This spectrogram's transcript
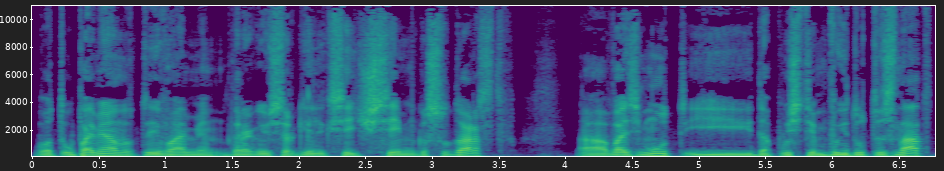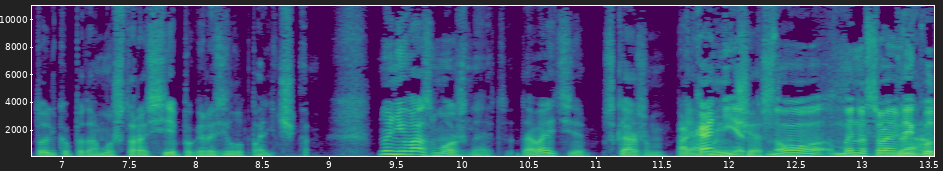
вот упомянутые вами, дорогой Сергей Алексеевич, семь государств а, возьмут и, допустим, выйдут из НАТО только потому, что Россия погрозила пальчиком. Ну, невозможно это. Давайте скажем прямо Пока нет, честно. но мы на своем да. веку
